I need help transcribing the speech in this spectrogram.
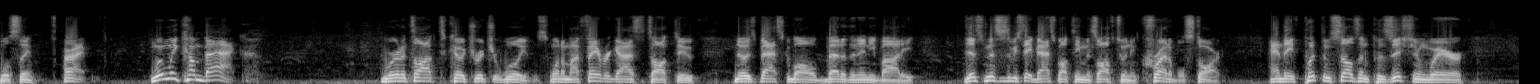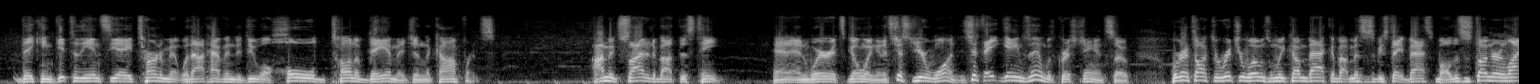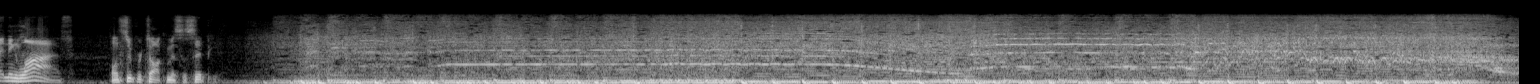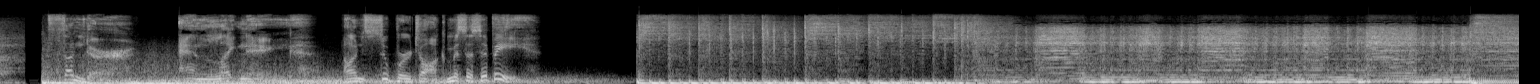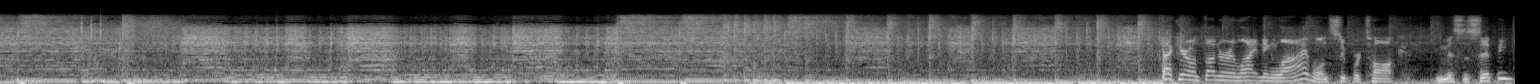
We'll see. All right. When we come back, we're going to talk to Coach Richard Williams, one of my favorite guys to talk to, knows basketball better than anybody. This Mississippi State basketball team is off to an incredible start, and they've put themselves in a position where they can get to the NCAA tournament without having to do a whole ton of damage in the conference. I'm excited about this team and, and where it's going. And it's just year one. It's just eight games in with Chris Jans. So we're going to talk to Richard Williams when we come back about Mississippi State basketball. This is Thunder and Lightning live on Super Talk Mississippi. Thunder and Lightning on Super Talk Mississippi. Back here on Thunder and Lightning Live on Super Talk Mississippi.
